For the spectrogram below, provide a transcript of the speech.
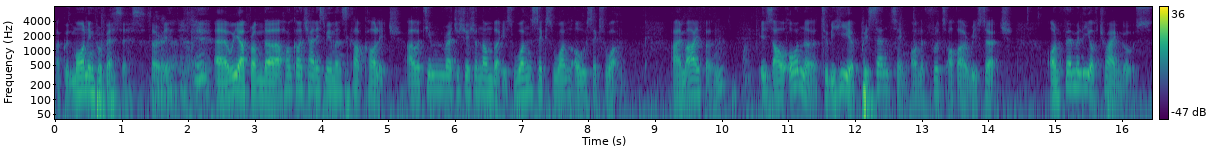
Uh, good morning, professors. Sorry. uh, we are from the Hong Kong Chinese Women's Club College. Our team registration number is 161061. I'm Ivan. It is our honor to be here presenting on the fruits of our research on family of triangles,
